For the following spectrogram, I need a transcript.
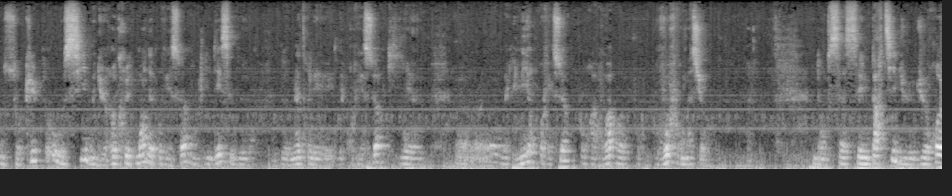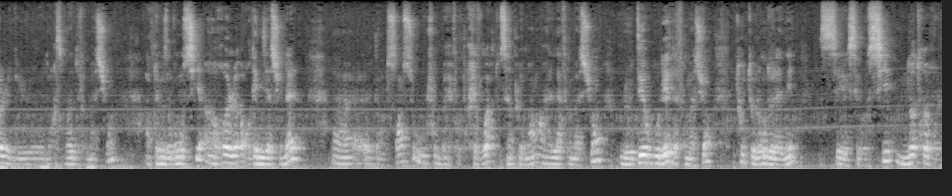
on s'occupe aussi du recrutement des professeurs. Donc l'idée c'est de, mettre les, professeurs qui, euh, euh, ben, les meilleurs professeurs pour avoir pour, vos formations. Donc ça c'est une partie du, rôle du, responsable de formation. Après nous avons aussi un rôle organisationnel euh, dans le sens où ben, il faut, prévoir tout simplement la formation, le déroulé de la formation tout au long de l'année. C'est aussi notre rôle.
